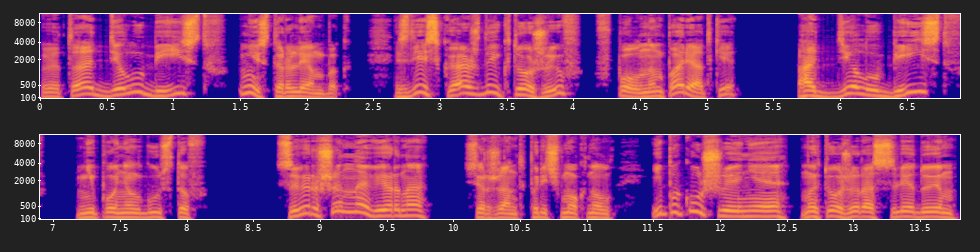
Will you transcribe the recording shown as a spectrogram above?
«Это отдел убийств, мистер Лембек. Здесь каждый, кто жив, в полном порядке». «Отдел убийств?» — не понял Густав. «Совершенно верно», — сержант причмокнул. «И покушение мы тоже расследуем».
